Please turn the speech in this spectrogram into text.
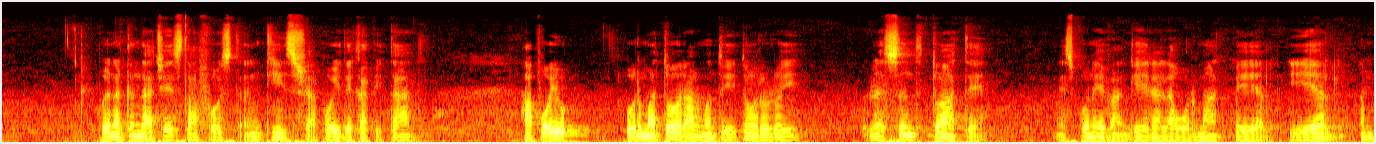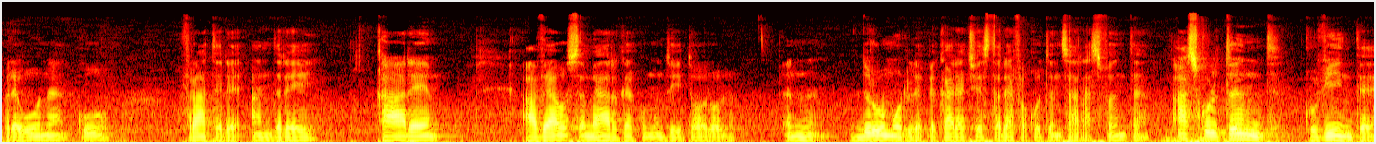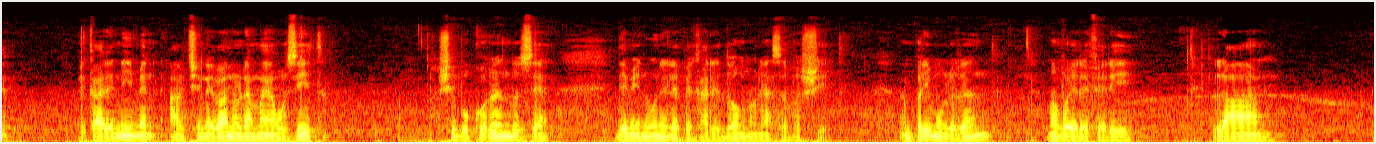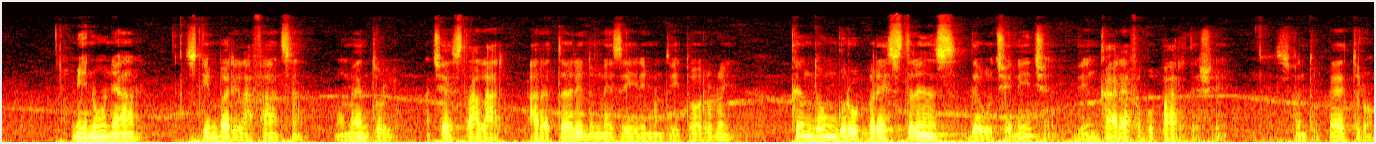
până când acesta a fost închis și apoi decapitat, apoi următor al Mântuitorului, lăsând toate, ne spune Evanghelia, l-a urmat pe el. El împreună cu fratele Andrei, care aveau să meargă cu Mântuitorul în drumurile pe care acesta le-a făcut în Țara Sfântă, ascultând cuvinte pe care nimeni altcineva nu le-a mai auzit și bucurându-se de minunile pe care Domnul le-a săvârșit. În primul rând, mă voi referi la minunea schimbării la față, momentul acesta al arătării Dumnezeirii Mântuitorului, când un grup restrâns de ucenici, din care a făcut parte și Sfântul Petru,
